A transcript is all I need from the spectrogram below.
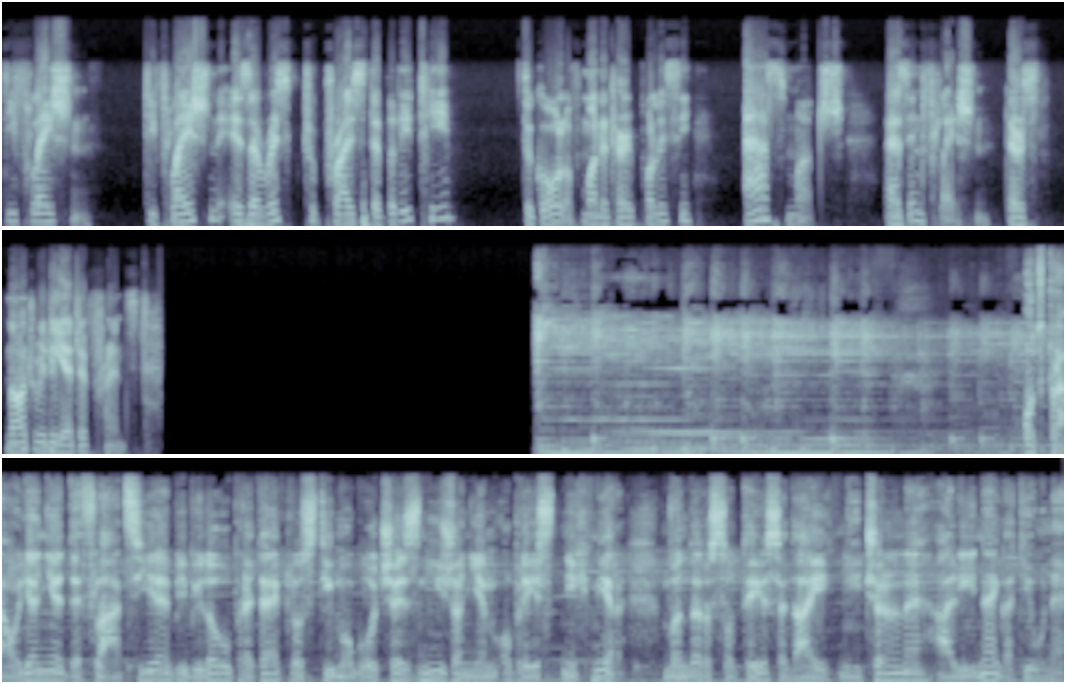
deflation. Deflation is a risk to price stability, the goal of monetary policy, as much as inflation. There's not really a difference. Odpravljanje deflacije bi bilo v preteklosti mogoče z nižanjem obrestnih mir, vendar so te sedaj ničelne ali negativne.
